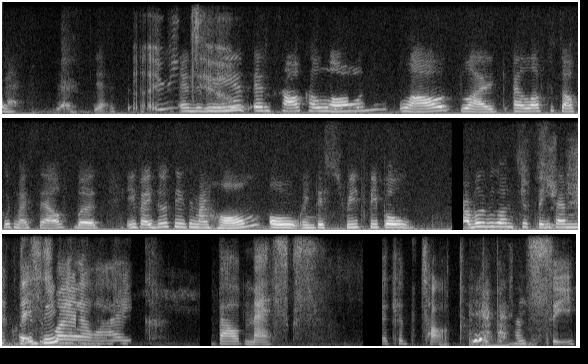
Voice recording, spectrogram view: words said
Yes, yes, yes. I And too. read and talk alone loud. Like I love to talk with myself, but if I do this in my home or in the street, people probably going to think Yeah, I'm crazy. this is what I like about masks. I can talk. Yeah. People can see.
